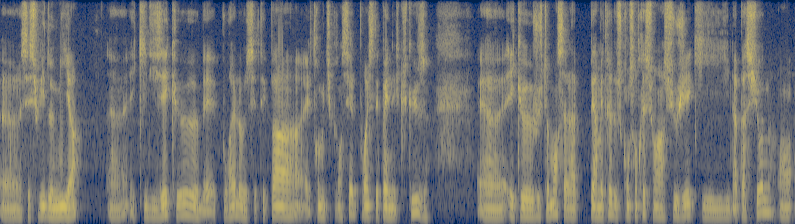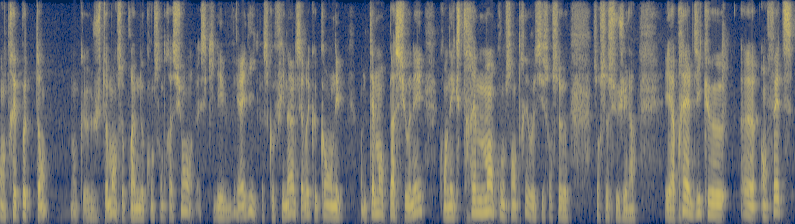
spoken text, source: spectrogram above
Euh, c'est celui de Mia, et qui disait que ben, pour elle, c'était pas être multipotentiel, pour elle, c'était pas une excuse, et que justement, ça la permettrait de se concentrer sur un sujet qui la passionne en très peu de temps. Donc euh, justement, ce problème de concentration, est-ce qu'il est véridique? Parce qu'au final, c'est vrai que quand on est, tellement passionné, qu'on est extrêmement concentré aussi sur ce, sujet-là. Et après, elle dit que, euh, en fait,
